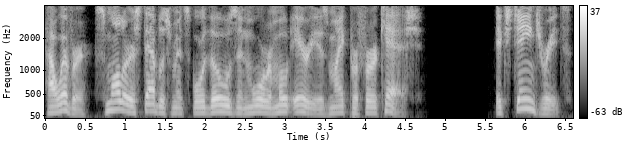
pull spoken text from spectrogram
However, smaller establishments or those in more remote areas might prefer cash. Exchange rates.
